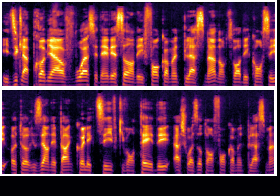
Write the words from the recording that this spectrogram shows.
Il dit que la première voie, c'est d'investir dans des fonds communs de placement. Donc, tu vas avoir des conseillers autorisés en épargne collective qui vont t'aider à choisir ton fonds commun de placement.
